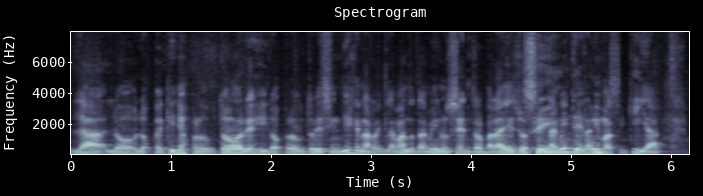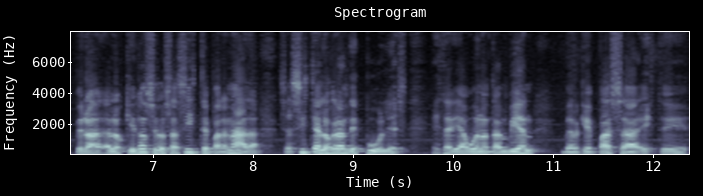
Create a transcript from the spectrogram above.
los, pequeños productores y los productores indígenas reclamando también un centro para ellos, también tienen la misma sequía, pero a, los que no se los asiste para nada, se asiste a los grandes pools. Estaría bueno también ver qué pasa este,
